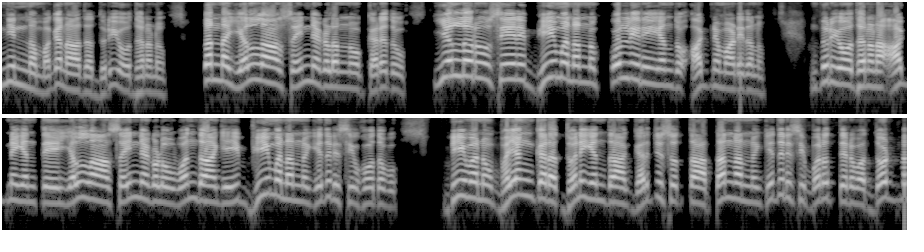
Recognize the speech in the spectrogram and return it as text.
ನಿನ್ನ ಮಗನಾದ ದುರ್ಯೋಧನನು ತನ್ನ ಎಲ್ಲ ಸೈನ್ಯಗಳನ್ನು ಕರೆದು, ಎಲ್ಲರೂ ಸೇರಿ ಭೀಮನನ್ನು ಕೊಲ್ಲಿರಿ ಎಂದು ಆಜ್ಞೆ ಮಾಡಿದನು. ದುರ್ಯೋಧನನ ಆಜ್ಞೆಯಂತೆ ಎಲ್ಲಾ ಸೈನ್ಯಗಳು ಒಂದಾಗಿ ಭೀಮನನ್ನು ಎದುರಿಸಿ ಹೋದವು. ಭೀಮನು ಭಯಂಕರ ಧ್ವನಿಯಿಂದ ಗರ್ಜಿಸುತ್ತಾ ತನ್ನನ್ನು ಎದುರಿಸಿ ಬರುತ್ತಿರುವ ದೊಡ್ಡ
